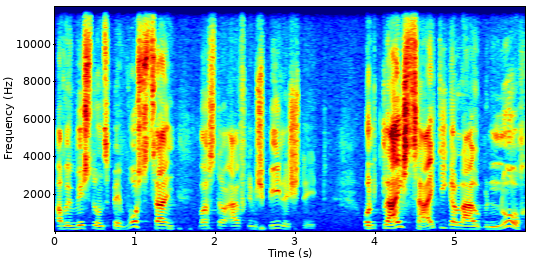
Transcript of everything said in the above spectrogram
Aber wir müssen uns bewusst sein, was da auf dem Spiele steht. Und gleichzeitig erlauben nur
